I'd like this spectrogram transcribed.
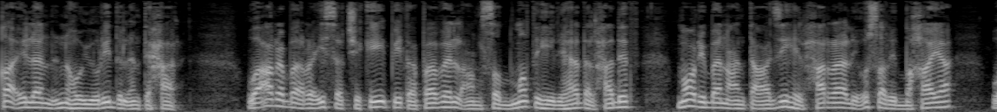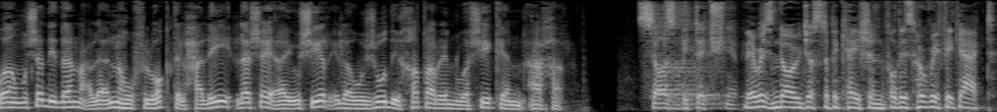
قائلا أنه يريد الانتحار. وأعرب الرئيس التشيكي بيتر بافل عن صدمته لهذا الحادث معربا عن تعزيه الحارة لأسر الضحايا ومشددا على أنه في الوقت الحالي لا شيء يشير إلى وجود خطر وشيك آخر There is no justification for this horrific act.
